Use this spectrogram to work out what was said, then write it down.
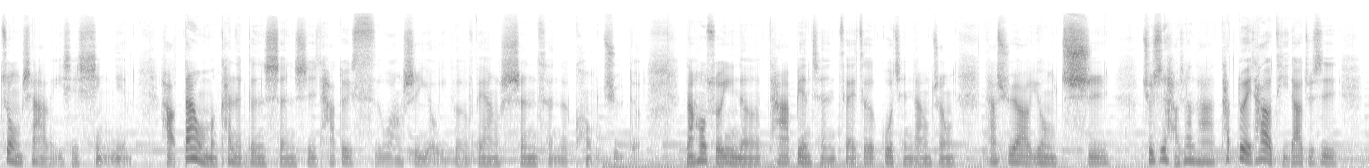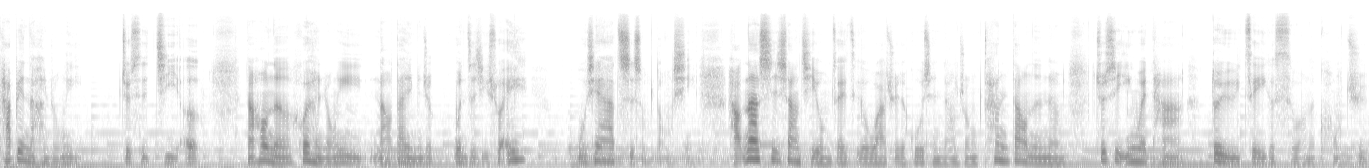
种下了一些信念。好，当然我们看得更深，是他对死亡是有一个非常深层的恐惧的。然后，所以呢，他变成在这个过程当中，他需要用吃，就是好像他他对他有提到，就是他变得很容易就是饥饿，然后呢，会很容易脑袋里面就问自己说，哎。我现在要吃什么东西？好，那事实上，其实我们在这个挖掘的过程当中看到的呢，就是因为他对于这一个死亡的恐惧，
